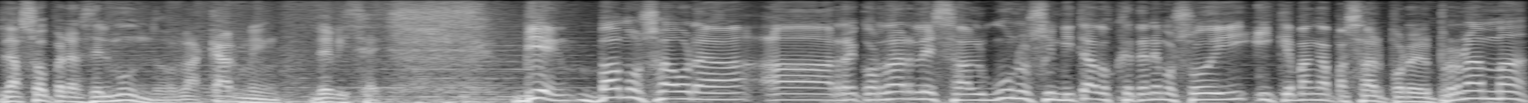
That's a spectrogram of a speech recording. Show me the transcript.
las óperas del mundo, la Carmen de Bizet. Bien, vamos ahora a recordarles algunos invitados que tenemos hoy y que van a pasar por el programa.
